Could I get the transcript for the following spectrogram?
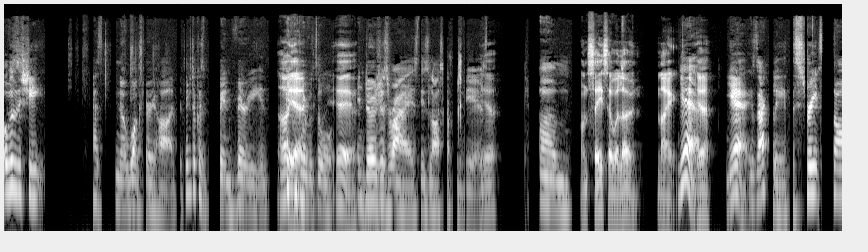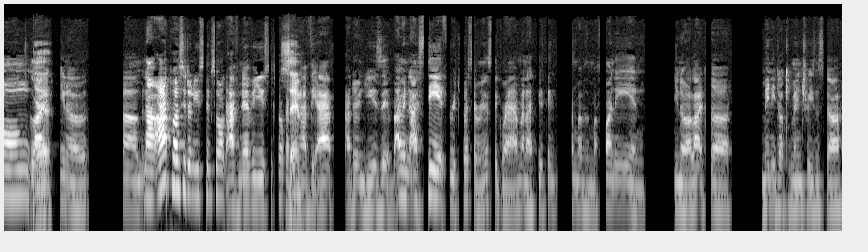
Obviously, she has you know worked very hard. But TikTok has been very Oh yeah. pivotal Yeah. in Doja's rise these last couple of years. Yeah. Um, On Say So alone. Like. Yeah. Yeah. yeah, exactly. The street song, like Yeah. you know. Um, now I personally don't use TikTok. I've never used TikTok. I don't have the app. I don't use it. But I mean, I see it through Twitter and Instagram, and I do think some of them are funny, and you know, I like the mini documentaries and stuff.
